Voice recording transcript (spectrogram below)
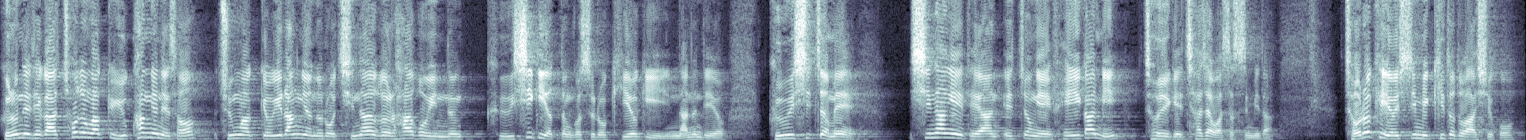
그런데 제가 초등학교 6학년에서 중학교 1학년으로 진학을 하고 있는 그 시기였던 것으로 기억이 나는데요. 그 시점에 신앙에 대한 일종의 회의감이 저에게 찾아왔었습니다. 저렇게 열심히 기도도 하시고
